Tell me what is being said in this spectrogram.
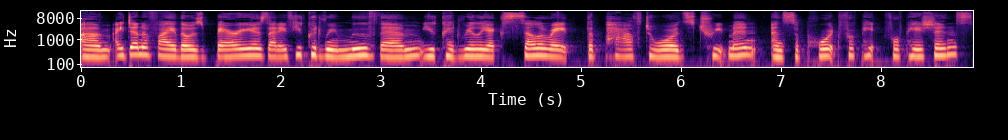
Um, identify those barriers that if you could remove them, you could really accelerate the path towards treatment and support for pa- for patients.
